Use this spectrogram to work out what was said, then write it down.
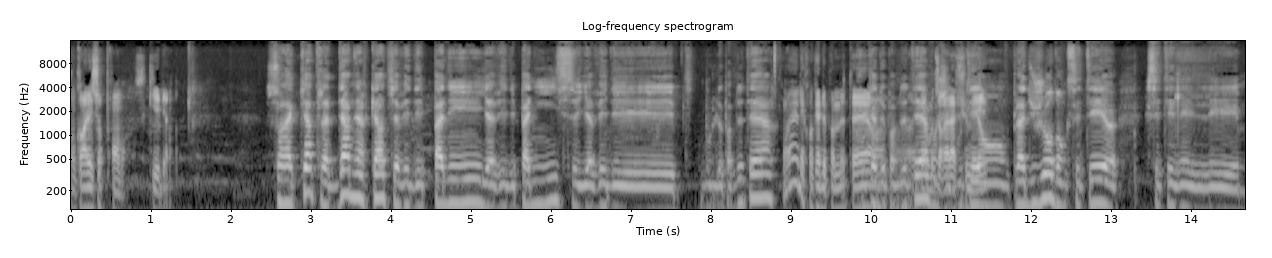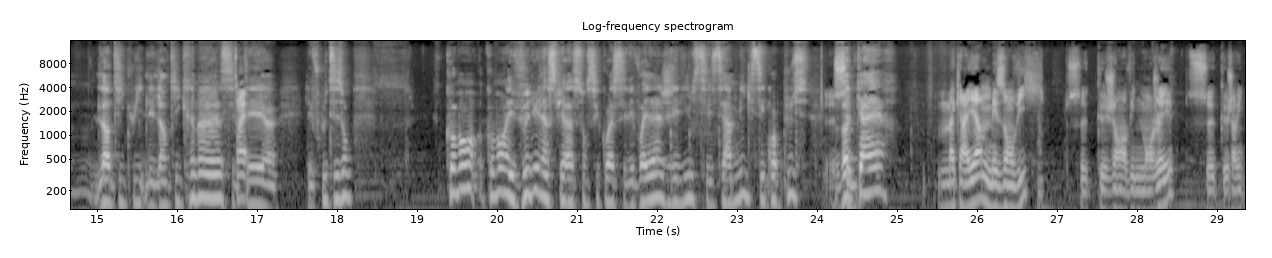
encore à les surprendre, ce qui est bien. Sur la carte, la dernière carte, il y avait des panés, il y avait des panisses, il y avait des petites boules de pommes de terre. Ouais, les croquettes de pommes de terre, Croquettes de pommes de euh, terre, la moi goûté fumée. en plat du jour, donc c'était euh, c'était les, les, lentilles, les lentilles crémeuses, c'était euh, les fruits de saison. Comment, comment est venue l'inspiration? C'est quoi? C'est les voyages, les livres, c'est un mix, c'est quoi plus? Votre carrière? ma carrière, mes envies, ce que j'ai envie de manger, ce que j'ai envie de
